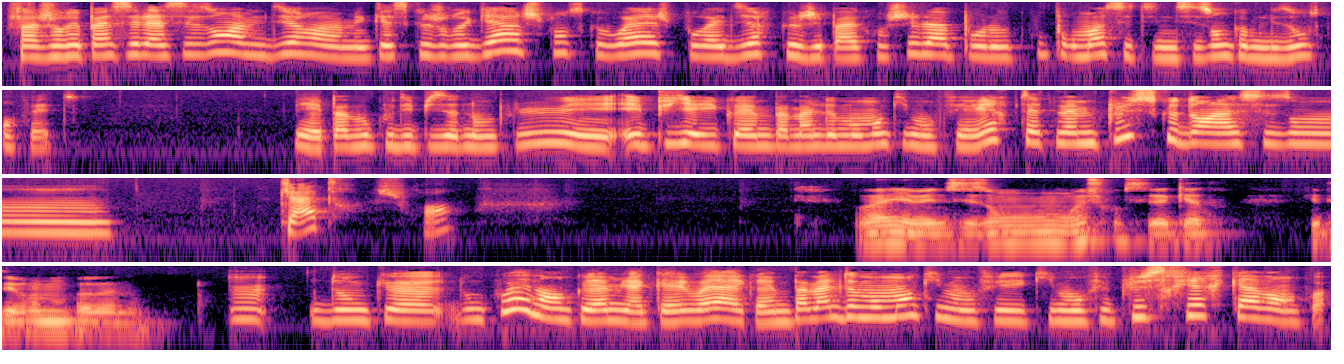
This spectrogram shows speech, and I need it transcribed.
enfin, j'aurais passé la saison à me dire, euh, mais qu'est-ce que je regarde? Je pense que ouais, je pourrais dire que j'ai pas accroché là. Pour le coup, pour moi, c'était une saison comme les autres, en fait. Il y avait pas beaucoup d'épisodes non plus, et, et puis il y a eu quand même pas mal de moments qui m'ont fait rire, peut-être même plus que dans la saison 4, je crois. Ouais, il y avait une saison, ouais, je crois que c'est la 4, qui était vraiment pas bonne. Mm. Donc, euh, donc ouais, non, quand même, il y a quand même, voilà, il y a quand même pas mal de moments qui m'ont fait, qui m'ont fait plus rire qu'avant, quoi.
